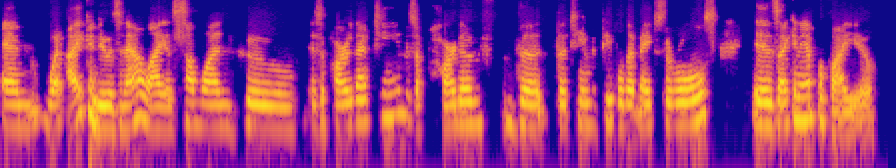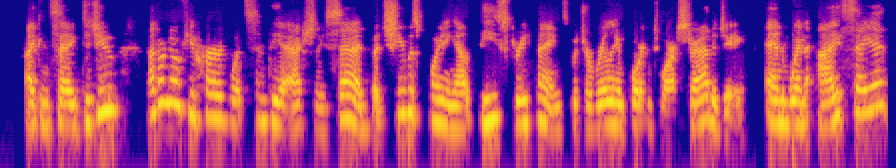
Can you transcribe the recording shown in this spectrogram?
And what I can do as an ally is someone who is a part of that team, is a part of the, the team of people that makes the rules, is I can amplify you. I can say, did you, I don't know if you heard what Cynthia actually said, but she was pointing out these three things, which are really important to our strategy. And when I say it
